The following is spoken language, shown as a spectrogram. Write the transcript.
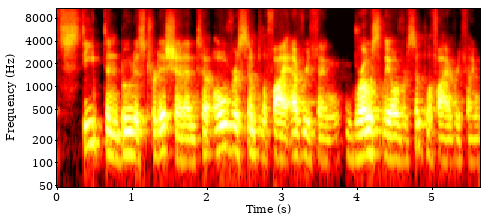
steeped in buddhist tradition and to oversimplify everything grossly oversimplify everything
